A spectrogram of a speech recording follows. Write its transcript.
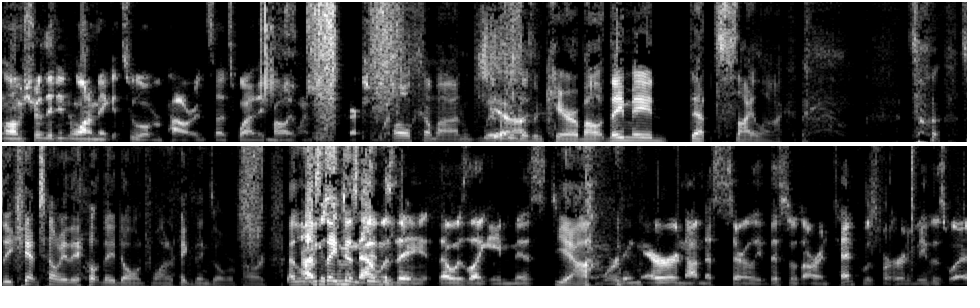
Well, I'm sure they didn't want to make it too overpowered, so that's why they probably went this direction with it. Oh come on, Wizards Yeah. doesn't care about. They made that Psylocke, so, so you can't tell me they they don't want to make things overpowered unless I'm they just that didn't- was a that was like a missed yeah wording error, not necessarily this was our intent was for her to be this way.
